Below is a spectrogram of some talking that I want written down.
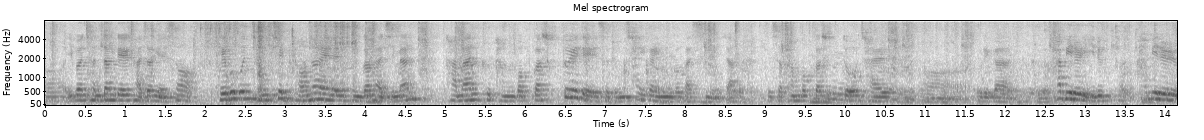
어, 이번 전당대회 과정에서 대부분 정책 변화에는 공감하지만 다만 그 방법과 속도에 대해서 좀 차이가 있는 것 같습니다. 그래서 방법과 속도 잘 어, 우리가 그 합의를 일으켜 합의를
